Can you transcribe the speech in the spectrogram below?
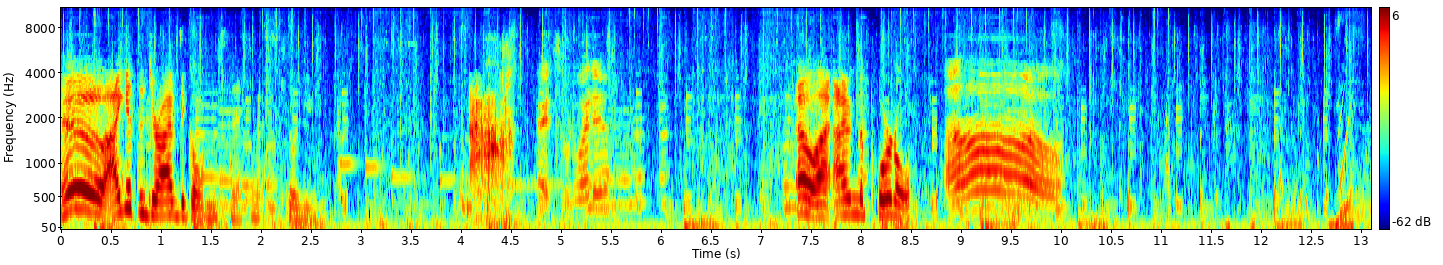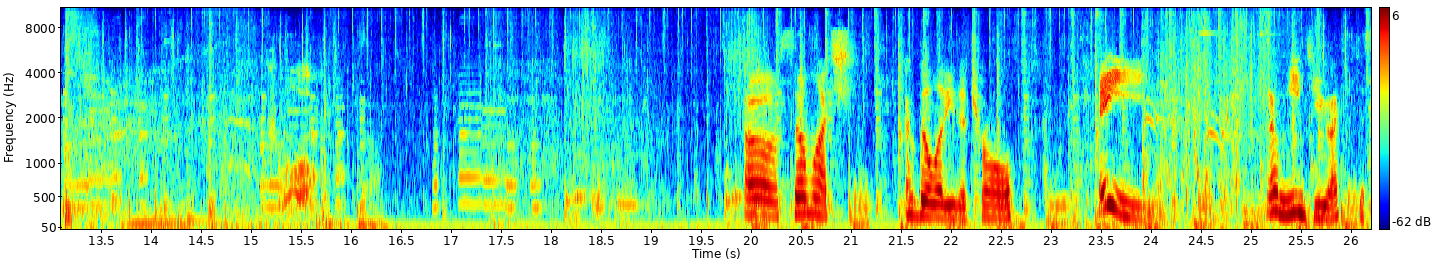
Oh, I get to drive the golden snitch. I'm gonna kill you. Ah! Alright, so what do I do? Oh, I, I'm the portal. Oh. Cool. Oh, so much ability to troll. Hey! I don't need you, I can just...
